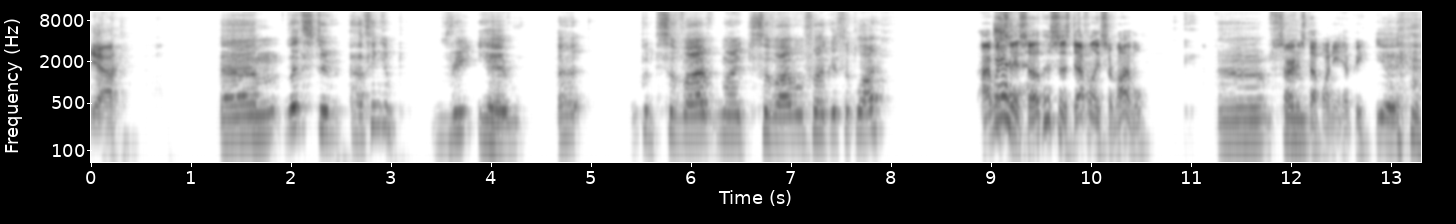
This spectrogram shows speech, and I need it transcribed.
Yeah. Um, let's do. I think a re, yeah. Uh, would survive my survival focus apply? I would Yeah. say so. This is definitely survival. Um, Sorry to step on you, hippie. Yeah.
